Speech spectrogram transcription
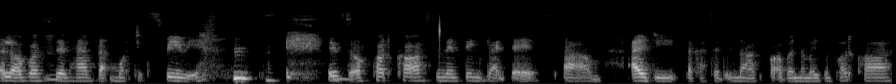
a lot of us mm. didn't have that much experience in sort of podcasts and then things like this. Um, I do, like I said, now as part of an amazing podcast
